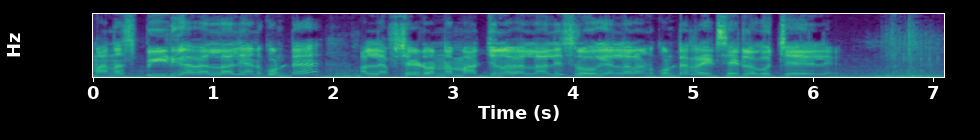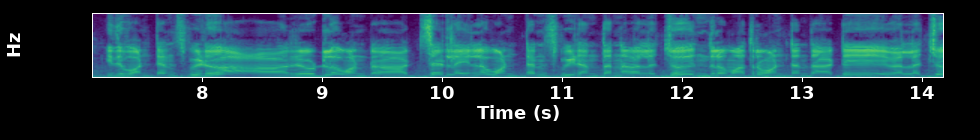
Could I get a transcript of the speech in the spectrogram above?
మనం స్పీడ్గా వెళ్ళాలి అనుకుంటే ఆ లెఫ్ట్ సైడ్ ఉన్న మార్జిన్లో వెళ్ళాలి. స్లోగా వెళ్ళాలనుకుంటే రైట్ సైడ్లోకి వచ్చేయాలి. ఇది వన్ టెన్ స్పీడ్ ఆ రోడ్లో వన్ అటు సైడ్ లైన్లో వన్ టెన్ స్పీడ్ అంతన్నా వెళ్ళొచ్చు. ఇందులో మాత్రం వన్ టెన్ దాటి వెళ్ళొచ్చు.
